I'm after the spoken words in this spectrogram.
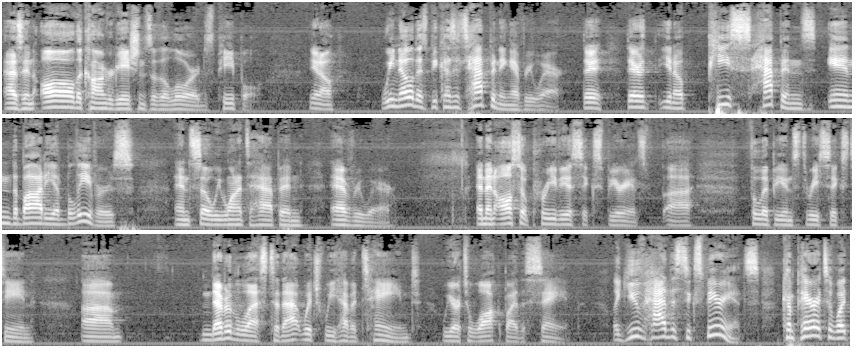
as in all the congregations of the Lord's people. You know, we know this because it's happening everywhere. There, you know, peace happens in the body of believers, and so we want it to happen everywhere. And then also previous experience, uh, Philippians three sixteen. Um, Nevertheless, to that which we have attained, we are to walk by the same. Like you've had this experience. Compare it to what,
